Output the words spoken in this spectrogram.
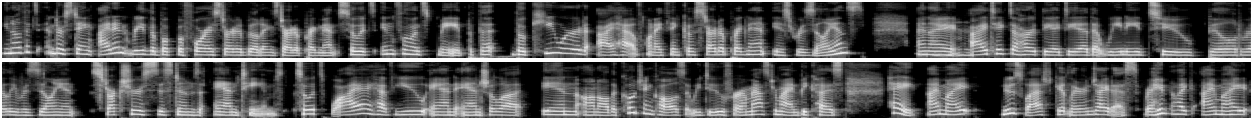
You know, that's interesting. I didn't read the book before I started building Startup Pregnant. So it's influenced me. But the, the key word I have when I think of Startup Pregnant is resilience. And mm-hmm. I, I take to heart the idea that we need to build really resilient structures, systems, and teams. So it's why I have you and Angela in on all the coaching calls that we do for our mastermind because, hey, I might newsflash, get laryngitis, right? Like I might,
